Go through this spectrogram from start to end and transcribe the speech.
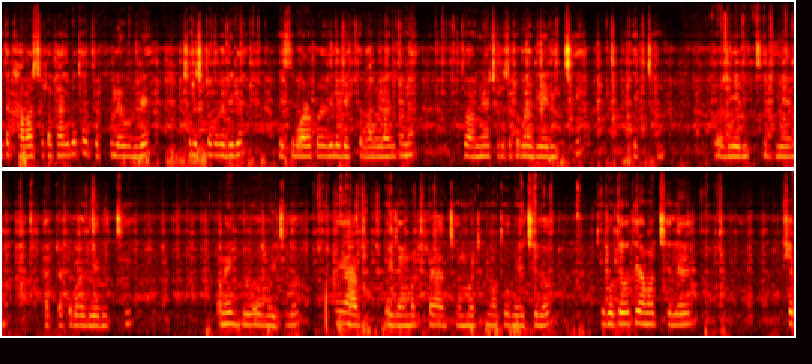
এতে খাবার সোটা থাকবে তো তো ফুলে উঠবে। ছোটো ছোটো করে দিবে, বেশি বড় করে দিলে দেখতে ভালো লাগবে না। তো আমিও ছোটো ছোটো করে দিয়ে দিচ্ছি। দেখছ? দিয়ে দিচ্ছি, দিয়ে একটা একটা করে দিয়ে দিচ্ছি। অনেকগুলো হয়েছিল। এই আধ, ওই জামবাটিটা আধ জামবাটির মতো হয়েছিল। তো হতে হতে আমার ছেলে খে,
